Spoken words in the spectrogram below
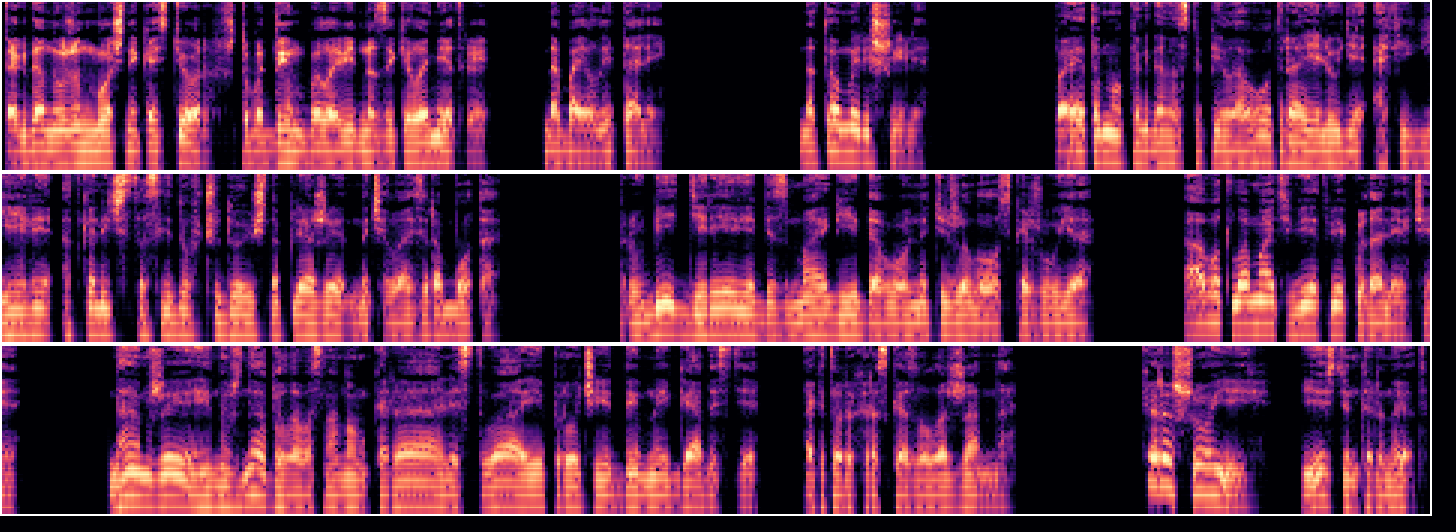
«Тогда нужен мощный костер, чтобы дым было видно за километры», — добавил Виталий. На то мы решили. Поэтому, когда наступило утро и люди офигели от количества следов чудовищ на пляже, началась работа. Рубить деревья без магии довольно тяжело, скажу я. А вот ломать ветви куда легче. Нам же и нужна была в основном кора, листва и прочие дымные гадости, о которых рассказывала Жанна. Хорошо ей, есть интернет.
